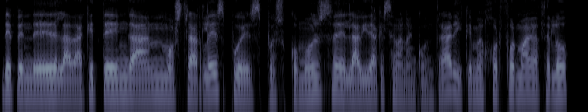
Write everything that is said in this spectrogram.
depende de la edad que tengan, mostrarles, pues, pues cómo es eh, la vida que se van a encontrar y qué mejor forma de hacerlo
